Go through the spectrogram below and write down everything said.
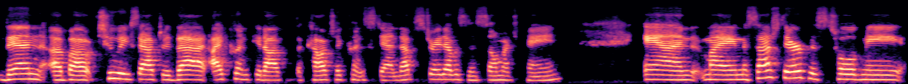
Then, about two weeks after that, I couldn't get off the couch. I couldn't stand up straight. I was in so much pain. And my massage therapist told me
